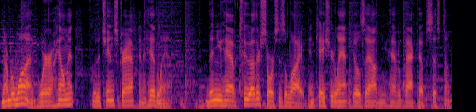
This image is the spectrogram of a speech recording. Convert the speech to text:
Number one, wear a helmet with a chin strap and a headlamp. Then you have two other sources of light in case your lamp goes out and you have a backup system.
